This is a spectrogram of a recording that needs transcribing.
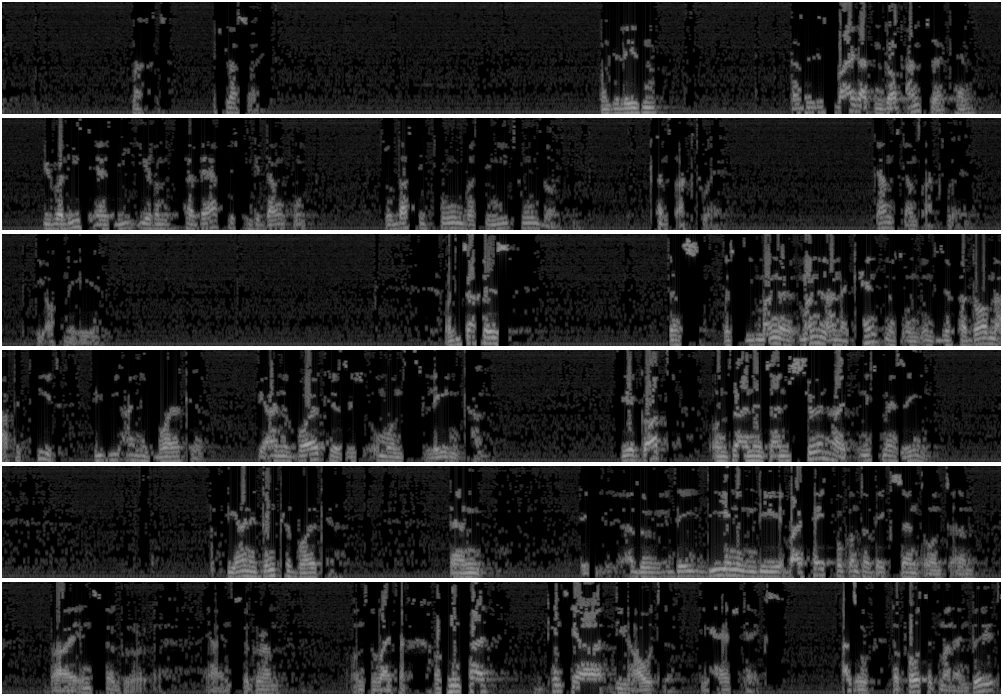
macht, lasse euch. Und wir lesen, dass sie sich weigerten, Gott anzuerkennen, überließ er sie ihren verwerflichen Gedanken, sodass sie tun, was sie nie tun sollten. ganz aktuell. Ganz, ganz aktuell. Die offene Ehe. Und die Sache ist, dass, dass die Mangel, Mangel an Erkenntnis und, und dieser verdorbene Appetit wie, wie eine Wolke, wie eine Wolke sich um uns legen kann. Wir Gott und seine, seine Schönheit nicht mehr sehen. Wie eine dunkle Wolke. Ähm, also die, diejenigen, die bei Facebook unterwegs sind und ähm, bei Instagram, ja, Instagram und so weiter. Auf jeden Fall kennt ihr ja die Raute, die Hashtags. Also da postet man ein Bild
